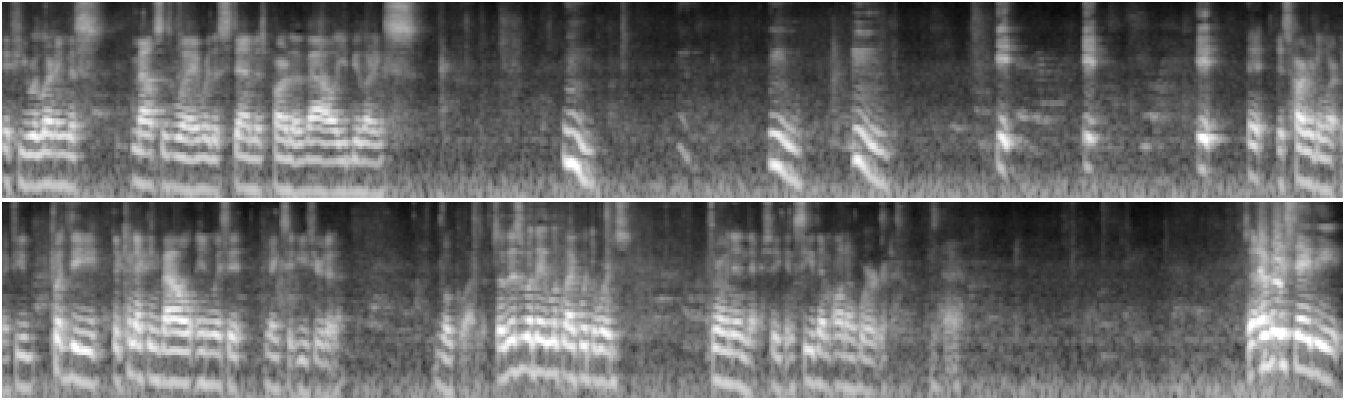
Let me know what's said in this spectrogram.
if you were learning this Mounce's way, where the stem is part of the vowel, you'd be learning s. Mm. Mm. Mm. It. It. It. It. It's harder to learn. If you put the, the connecting vowel in with it, it makes it easier to vocalize it. So this is what they look like with the words thrown in there, so you can see them on a word. Okay. So everybody say the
